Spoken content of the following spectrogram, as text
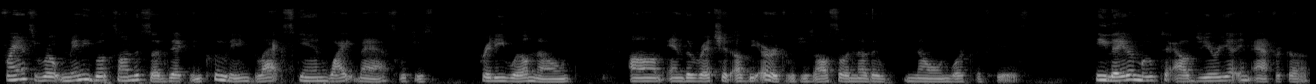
Frantz wrote many books on the subject, including Black Skin, White Mask, which is pretty well known, um, and The Wretched of the Earth, which is also another known work of his. He later moved to Algeria in Africa,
